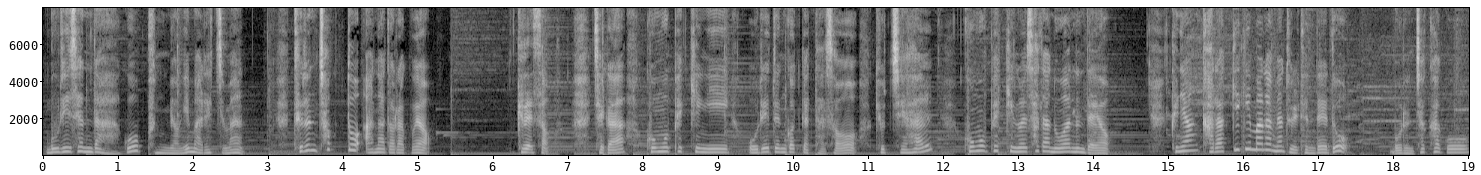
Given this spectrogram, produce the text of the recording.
물이 샌다고 분명히 말했지만 들은 척도 안 하더라고요. 그래서 제가 고무 패킹이 오래된 것 같아서 교체할 고무 패킹을 사다 놓았는데요. 그냥 갈아 끼기만 하면 될 텐데도 모른 척하고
